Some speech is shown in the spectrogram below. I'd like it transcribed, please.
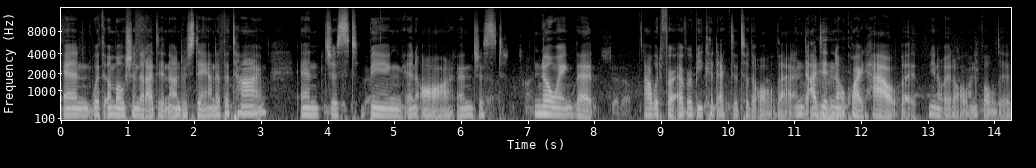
and with emotion that I didn't understand at the time and just being in awe and just knowing that I would forever be connected to the all that. And I didn't know quite how, but you know, it all unfolded.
